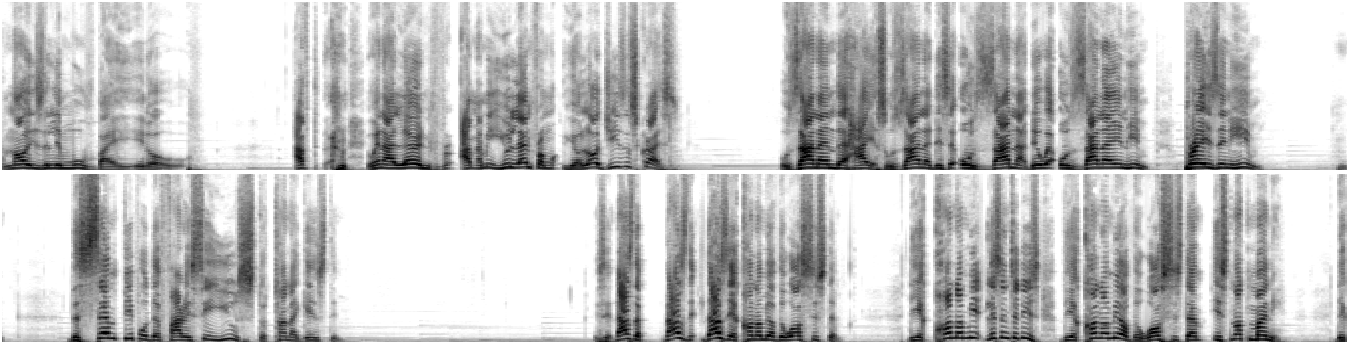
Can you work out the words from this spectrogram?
I'm not easily moved by, you know, after when I learned, I mean, you learn from your Lord Jesus Christ. Hosanna in the highest. Hosanna, they say Hosanna. They were Hosanna in him praising him. The same people the Pharisee used to turn against him. You see, that's the that's the that's the economy of the world system. The economy, listen to this, the economy of the world system is not money. The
